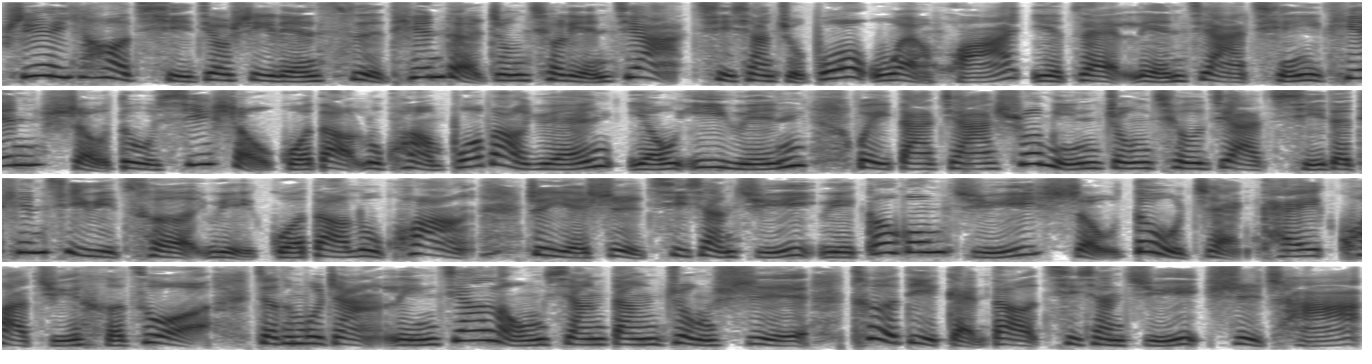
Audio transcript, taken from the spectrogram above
十月一号起就是一连四天的中秋连假，气象主播吴婉华也在连假前一天首度携手国道路况播报员尤依云，为大家说明中秋假期的天气预测与国道路况。这也是气象局与高工局首度展开跨局合作。交通部长林佳龙相当重视，特地赶到气象局视察。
